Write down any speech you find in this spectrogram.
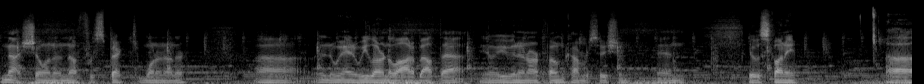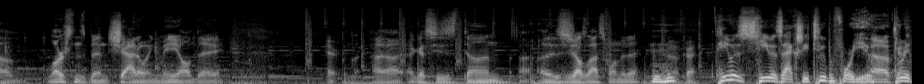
not showing enough respect to one another. Uh, and, we, and we learned a lot about that. You know, even in our phone conversation, and it was funny. Um, Larson's been shadowing me all day. Uh, I guess he's done. Uh, this is y'all's last one today. Okay. He was he was actually two before you, Oh, okay. three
